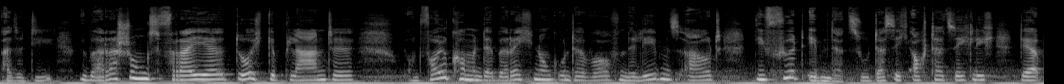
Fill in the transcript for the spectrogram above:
Also die überraschungsfreie, durchgeplante und vollkommen der Berechnung unterworfene Lebensart, die führt eben dazu, dass sich auch tatsächlich der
